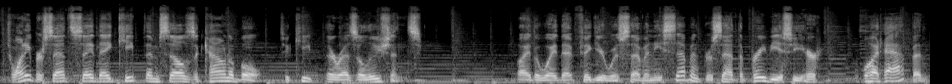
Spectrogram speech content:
20% say they keep themselves accountable to keep their resolutions. By the way, that figure was 77% the previous year. What happened?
